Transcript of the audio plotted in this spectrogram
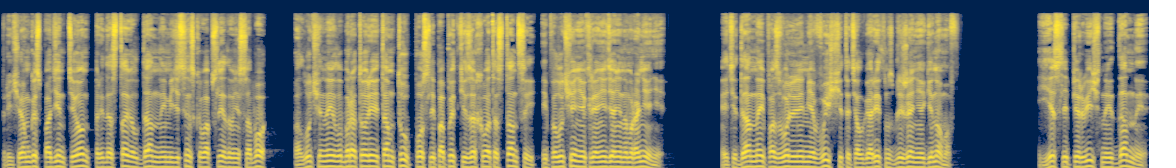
причем господин Тион предоставил данные медицинского обследования САБО, полученные лабораторией Тамту после попытки захвата станции и получения крионидянином ранения. Эти данные позволили мне высчитать алгоритм сближения геномов. Если первичные данные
